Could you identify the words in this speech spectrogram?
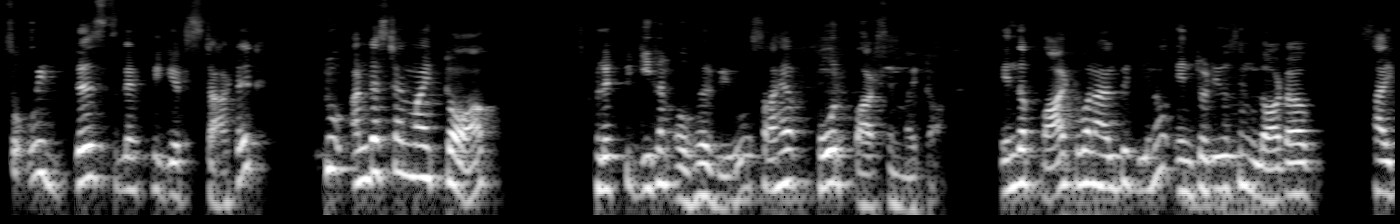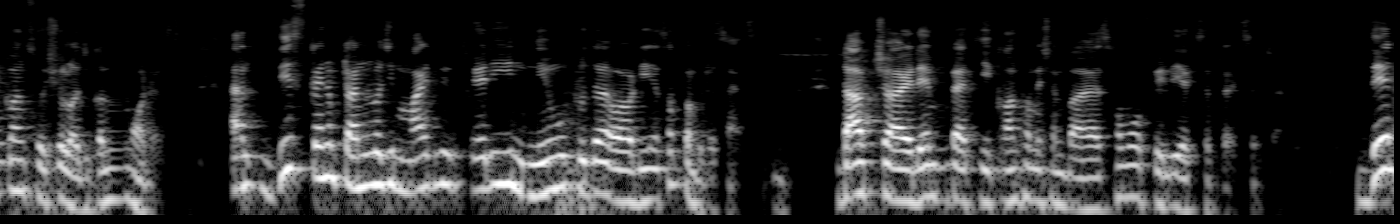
So with this, let me get started. To understand my talk, let me give an overview. So I have four parts in my talk. In the part one, I'll be you know introducing a lot of psycho and sociological models. And this kind of terminology might be very new to the audience of computer science. Dark triad, empathy, confirmation bias, homophilia, etc., etc. Then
